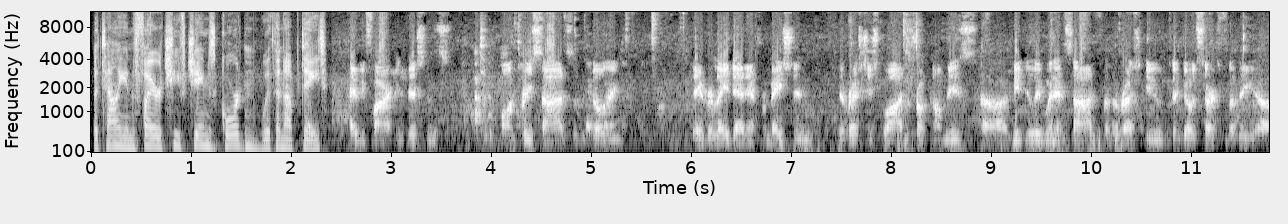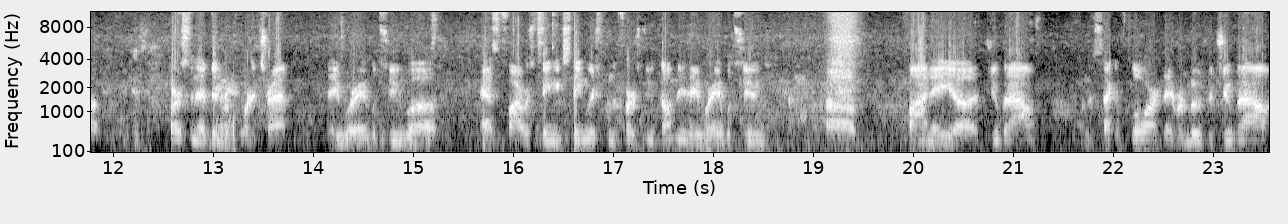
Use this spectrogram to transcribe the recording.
Battalion Fire Chief James Gordon with an update. Heavy fire conditions on three sides of the building. They relayed that information. The rescue squad and truck companies uh, immediately went inside for the rescue to go search for the uh, person that had been reported trapped. They were able to uh, as the fire was being extinguished from the first new company, they were able to uh, find a uh, juvenile on the second floor. They removed the juvenile.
